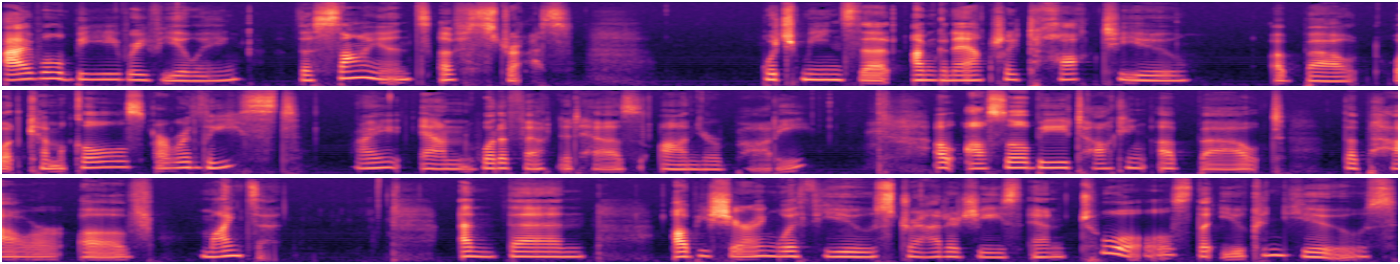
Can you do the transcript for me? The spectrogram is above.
I will be reviewing the science of stress, which means that I'm going to actually talk to you about what chemicals are released, right, and what effect it has on your body. I'll also be talking about the power of mindset and then I'll be sharing with you strategies and tools that you can use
